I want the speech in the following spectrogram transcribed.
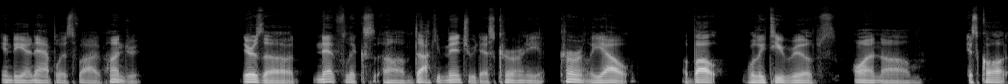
Indianapolis 500. There's a Netflix um, documentary that's currently currently out about Willie T. Ribbs on um, it's called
